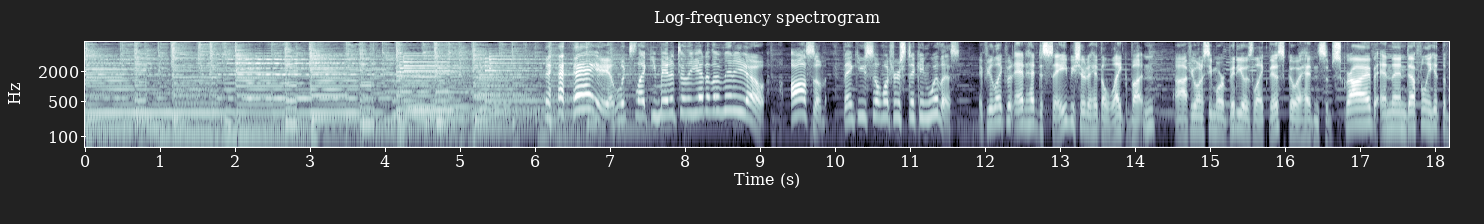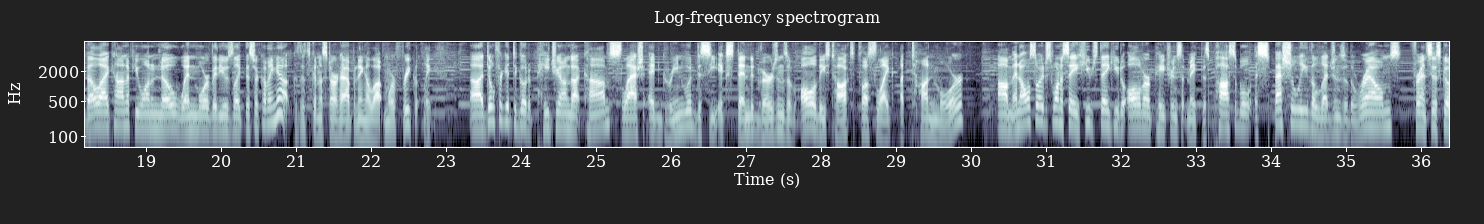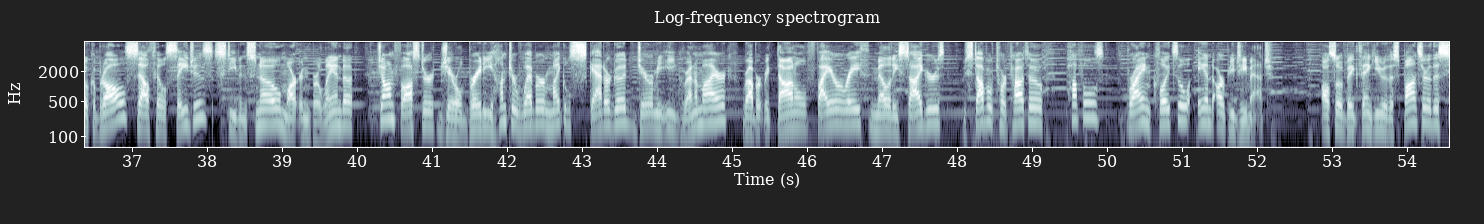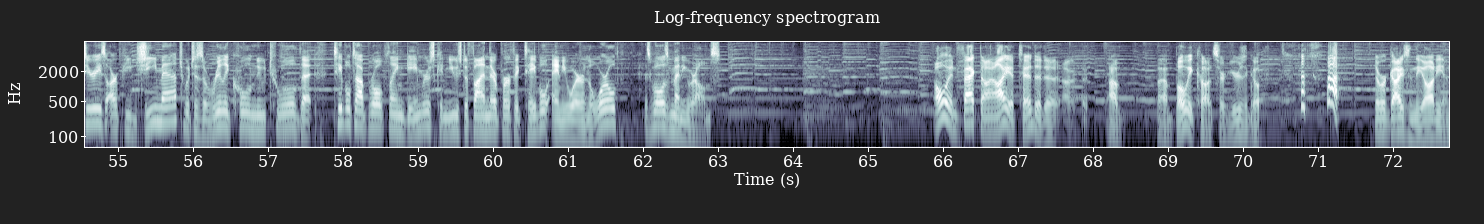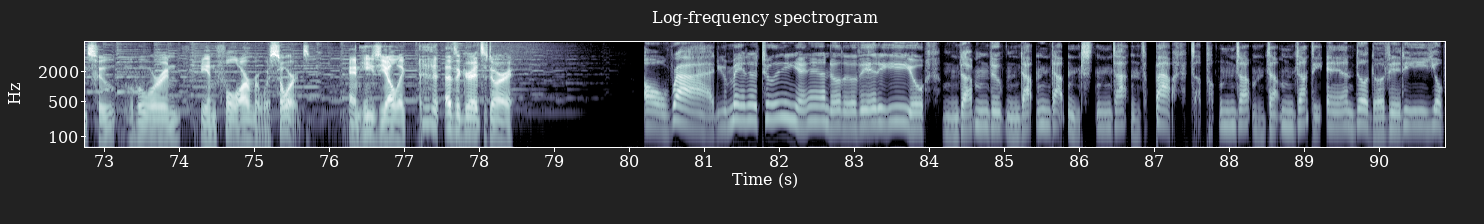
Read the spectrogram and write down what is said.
Hey, it looks like you made it to the end of the video. Awesome. Thank you so much for sticking with us. If you liked what Ed had to say, be sure to hit the like button. Uh, if you want to see more videos like this, go ahead and subscribe, and then definitely hit the bell icon if you want to know when more videos like this are coming out, because it's going to start happening a lot more frequently. Uh, don't forget to go to patreon.com slash edgreenwood to see extended versions of all of these talks, plus like a ton more. Um, and also, I just want to say a huge thank you to all of our patrons that make this possible, especially the Legends of the Realms Francisco Cabral, South Hill Sages, Stephen Snow, Martin Berlanda, John Foster, Gerald Brady, Hunter Weber, Michael Scattergood, Jeremy E. Grenemeyer, Robert McDonald, Fire Wraith, Melody Seigers, Gustavo Tortato, Puffles, Brian Kleutzel, and RPG Match. Also, a big thank you to the sponsor of this series, RPG Match, which is a really cool new tool that tabletop role playing gamers can use to find their perfect table anywhere in the world, as well as many realms. Oh, in fact, I, attended a, a, a, a Bowie concert years ago. there were guys in the audience who, who were in, in full armor with swords, and he's yelling. That's a great story. All right, you made it to the end of the video. The end of the video.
